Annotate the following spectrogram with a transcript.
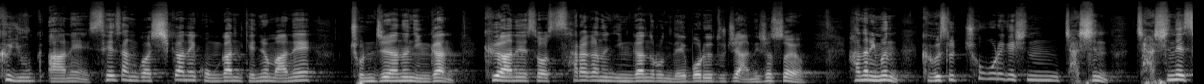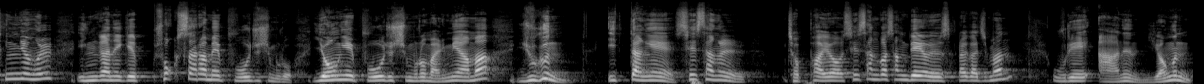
그 육 안에 세상과 시간의 공간 개념 안에 존재하는 인간, 그 안에서 살아가는 인간으로 내버려 두지 않으셨어요. 하나님은 그것을 초월해 계신 자신, 자신의 생명을 인간에게 속사람에 부어 주심으로 영에 부어 주심으로 말미암아 육은 이 땅에 세상을 접하여 세상과 상대하여 살아가지만 우리의 아는 영은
